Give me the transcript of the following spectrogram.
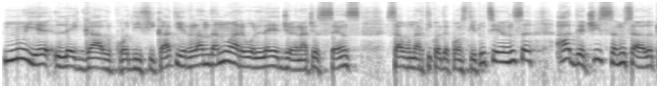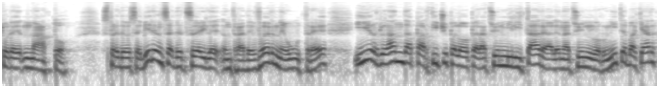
nu e legal codificat, Irlanda nu are o lege în acest sens sau un articol de Constituție, însă a decis să nu se alăture NATO. Spre deosebire însă de țările într-adevăr neutre, Irlanda participă la operațiuni militare ale Națiunilor Unite, ba chiar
